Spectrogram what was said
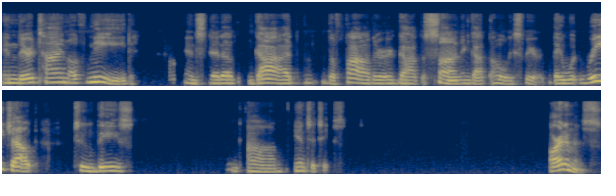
in their time of need instead of God the Father, God the Son, and God the Holy Spirit. They would reach out to these uh, entities. Artemis.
